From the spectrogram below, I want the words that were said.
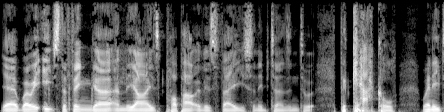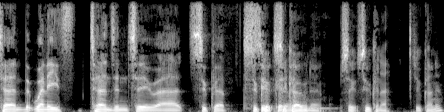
yeah, where he eats the finger and the eyes pop out of his face and he turns into it. The cackle when he turn when he turns into uh, Suka Suka Sukuna. Sukona Su- Sukuna Sukuna.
